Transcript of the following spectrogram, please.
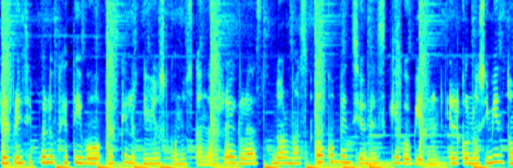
El principal objetivo es que los niños conozcan las reglas, normas o convenciones que gobiernan el conocimiento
